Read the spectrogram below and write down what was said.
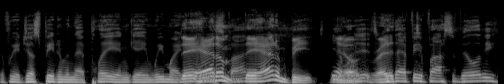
if we had just beat them in that play-in game, we might." They had them. him. spot." They had them beat. yeah, you know, but it's- right? could that be a possibility?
